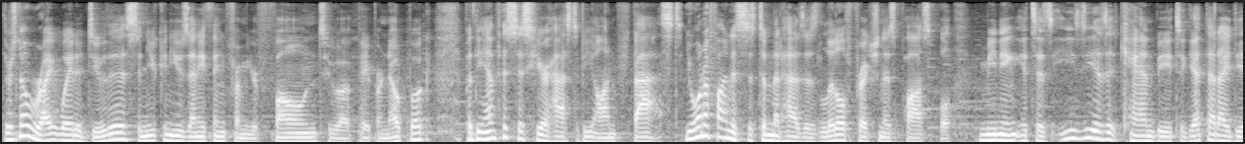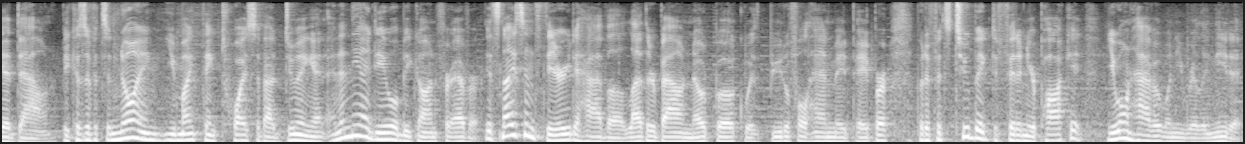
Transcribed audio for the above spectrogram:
There's no right way to do this, and you can use anything from your phone to a paper notebook, but the emphasis here has to be on fast. You want to find a system that has as little friction as possible possible, meaning it's as easy as it can be to get that idea down. Because if it's annoying, you might think twice about doing it, and then the idea will be gone forever. It's nice in theory to have a leather bound notebook with beautiful handmade paper, but if it's too big to fit in your pocket, you won't have it when you really need it.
